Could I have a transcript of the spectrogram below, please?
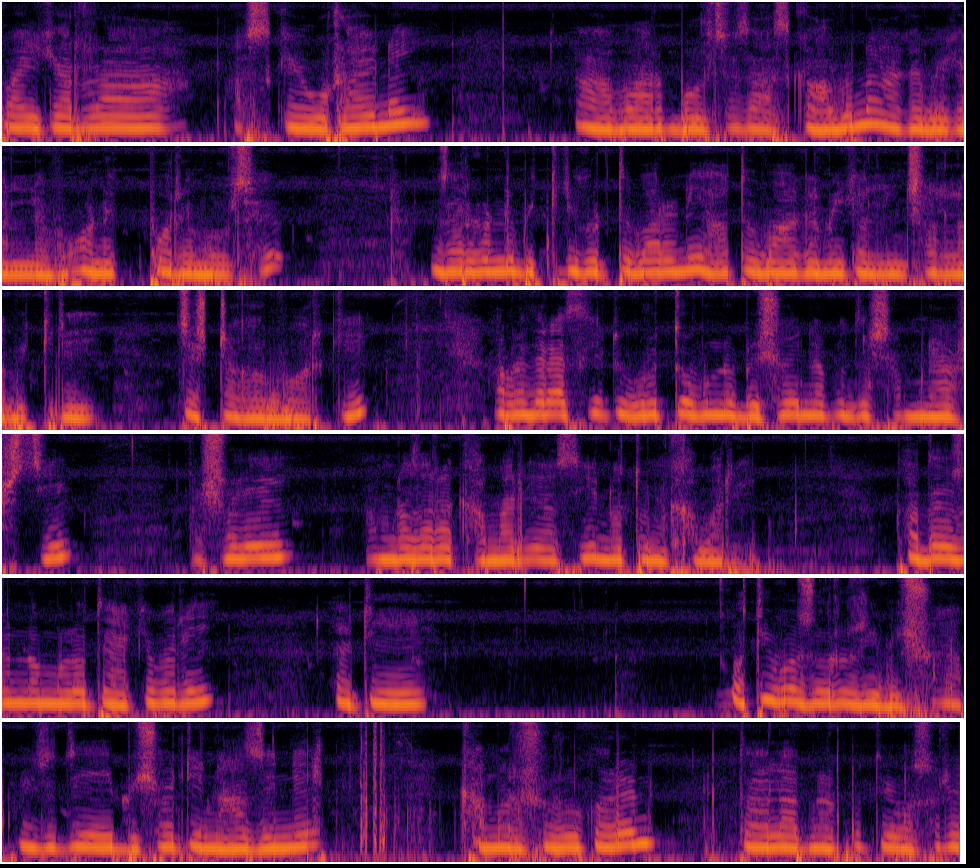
পাইকাররা আজকে উঠায় নাই। আবার বলছে যে আজকে হবে না, আগামীকাল নেব। অনেক পরে বলছে। যার কারণে বিক্রি করতে পারেনি হয়তো বা আগামীকাল ইনশাল্লাহ বিক্রি চেষ্টা করব আর কি। আপনাদের আজকে একটু গুরুত্বপূর্ণ বিষয় নিয়ে আপনাদের সামনে আসছি। আসলে আমরা যারা খামারি আছি, নতুন খামারি, তাদের জন্য মূলত একেবারেই এটি অতীব জরুরি বিষয়। আপনি যদি এই বিষয়টি না জেনে খামার শুরু করেন, তাহলে আপনার প্রতি বছরে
